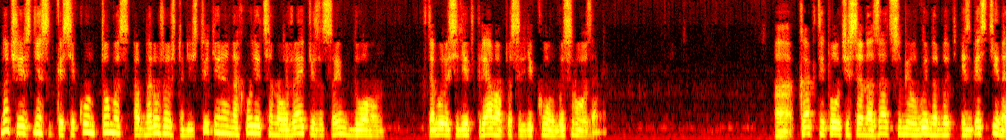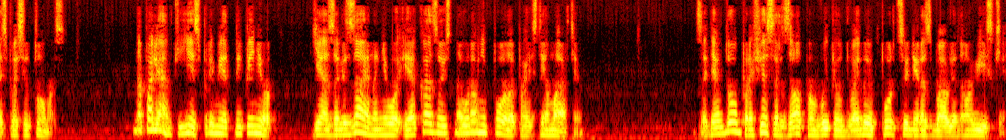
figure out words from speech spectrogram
но через несколько секунд Томас обнаружил, что действительно находится на лужайке за своим домом, к тому же сидит прямо посреди клумбы с розами. «А как ты полчаса назад сумел вынырнуть из гостиной?» – спросил Томас. «На полянке есть приметный пенек. Я залезаю на него и оказываюсь на уровне пола», – пояснил Мартин. Зайдя в дом, профессор залпом выпил двойную порцию неразбавленного виски.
